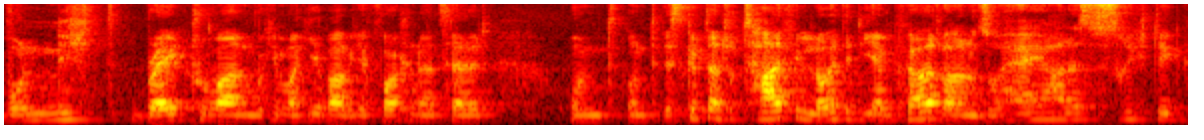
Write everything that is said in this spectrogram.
wo nicht Breakthrough waren, wo ich immer hier war, habe ich ja vorher schon erzählt. Und, und es gibt dann total viele Leute, die empört waren und so, hey, ja, das ist richtig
